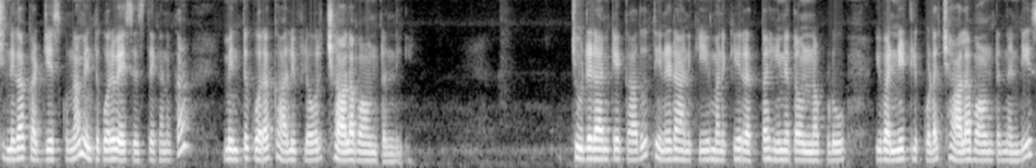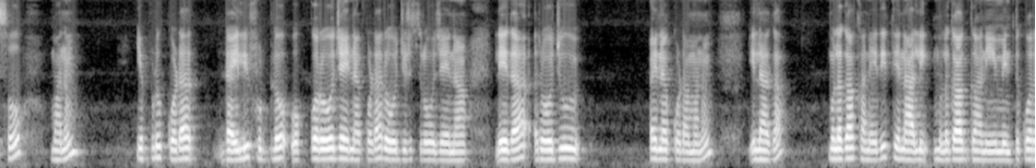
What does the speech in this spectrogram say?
చిన్నగా కట్ చేసుకున్న మెంతికూర వేసేస్తే కనుక మెంతికూర కాలీఫ్లవర్ చాలా బాగుంటుంది. చూడడానికే కాదు తినడానికి మనకి రక్తహీనత ఉన్నప్పుడు ఇవన్నిటికి కూడా చాలా బాగుంటుందండి. సో మనం ఎప్పుడు కూడా డైలీ ఫుడ్లో ఒక్క రోజైనా కూడా రోజు రోజైనా లేదా రోజు అయినా కూడా మనం ఇలాగా ములగాకు అనేది తినాలి. ములగాకు కానీ మెంతికూర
